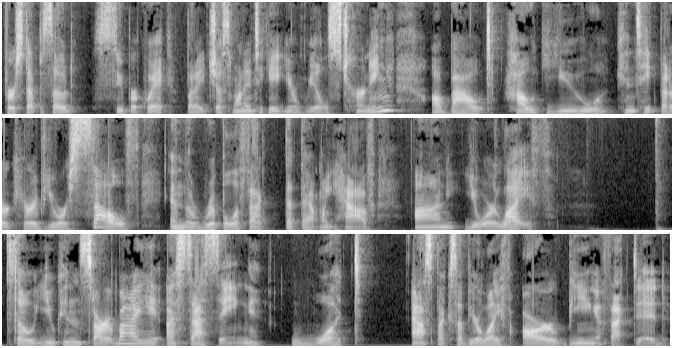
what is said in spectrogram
first episode, super quick, but I just wanted to get your wheels turning about how you can take better care of yourself and the ripple effect that that might have on your life. So, you can start by assessing what aspects of your life are being affected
